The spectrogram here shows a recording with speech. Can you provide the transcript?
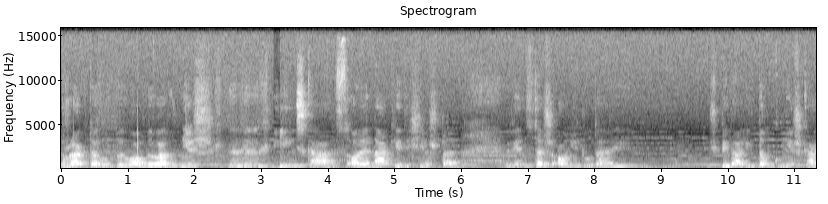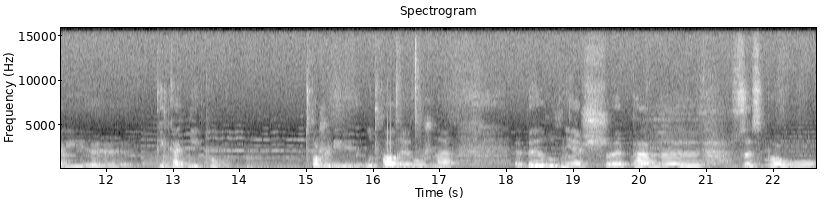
Dużo aktorów było, była również Chmielińska z ONA kiedyś jeszcze, więc też oni tutaj śpiewali, w domku mieszkali e, kilka dni tu, tworzyli utwory różne. Był również e, pan z zespołu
